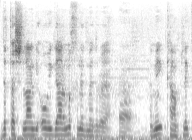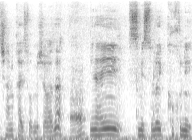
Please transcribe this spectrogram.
дута шланги оби гарму хунук медроя. Ҳами комплектш ҳами қайсоб мешавада инаи смислои кухни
